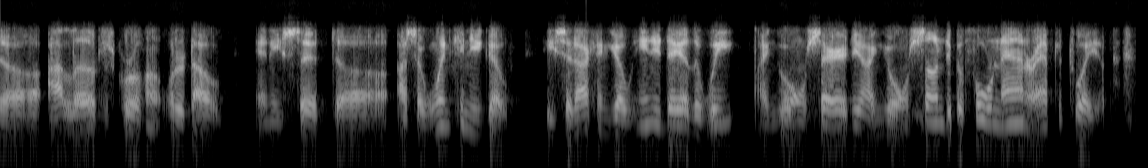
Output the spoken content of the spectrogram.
uh, "I love to squirrel hunt with a dog." And he said, uh, "I said, when can you go?" He said, "I can go any day of the week I can go on Saturday. I can go on Sunday before nine or after twelve.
